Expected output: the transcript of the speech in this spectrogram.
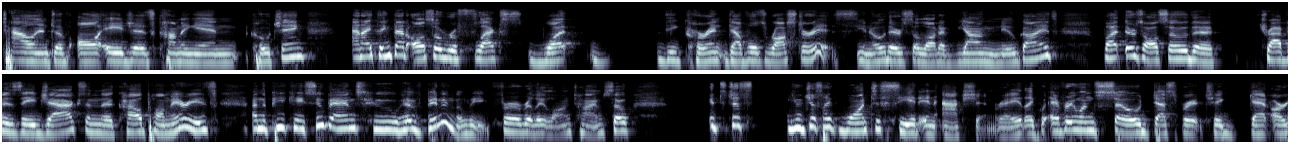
talent of all ages coming in coaching and I think that also reflects what the current Devils roster is. You know, there's a lot of young, new guys, but there's also the Travis Zajacs and the Kyle Palmieris and the PK Subbans who have been in the league for a really long time. So it's just you just like want to see it in action, right? Like everyone's so desperate to get our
